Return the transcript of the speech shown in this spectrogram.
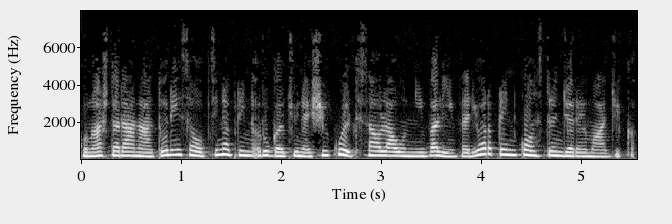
Cunoașterea naturii se obține prin rugăciune și cult sau la un nivel inferior prin constrângere magică.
